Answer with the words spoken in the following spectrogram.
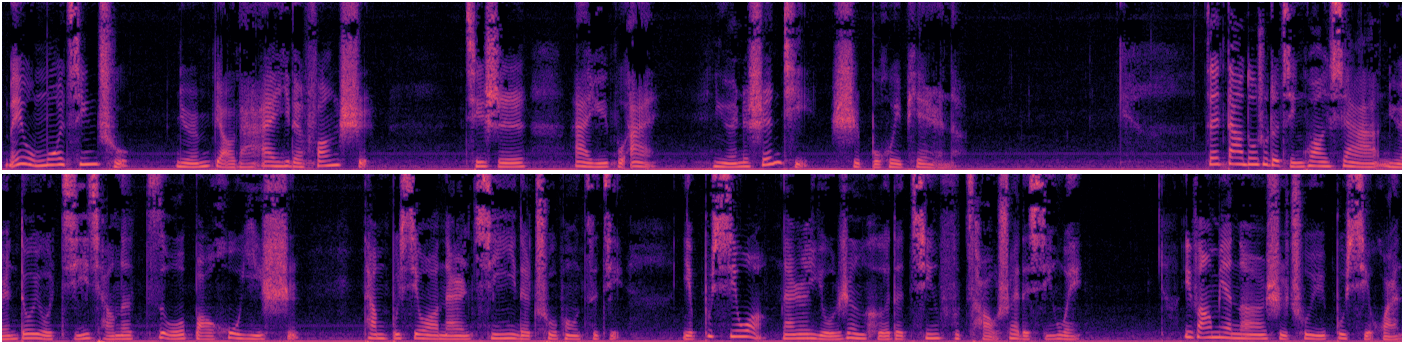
没有摸清楚女人表达爱意的方式。其实，爱与不爱，女人的身体是不会骗人的。在大多数的情况下，女人都有极强的自我保护意识，她们不希望男人轻易的触碰自己，也不希望男人有任何的轻浮草率的行为。一方面呢是出于不喜欢，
